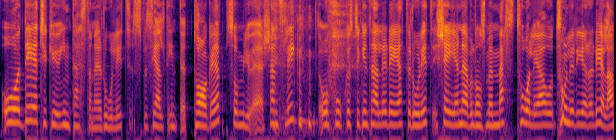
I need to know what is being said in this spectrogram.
Och det tycker ju inte hästarna är roligt. Speciellt inte Tage som ju är känslig. Och Fokus tycker inte heller det är jätteroligt. Tjejerna är väl de som är mest tåliga och tolererar det hela.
